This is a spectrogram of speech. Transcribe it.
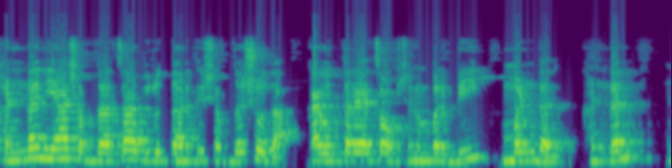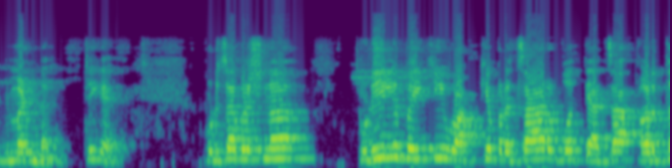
खंडन या शब्दाचा विरुद्धार्थी शब्द शोधा. काय उत्तर आहे याचा? ऑप्शन नंबर बी मंडन. खंडन मंडन. ठीक आहे? पुढचा प्रश्न पुढील पैकी वाक्य प्रचार व त्याचा अर्थ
